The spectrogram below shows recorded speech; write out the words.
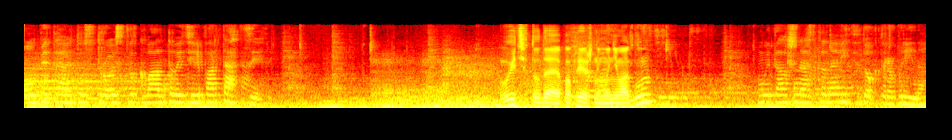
Он питает устройство квантовой телепортации. Выйти туда я по-прежнему не могу. Мы должны остановить доктора Брина.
